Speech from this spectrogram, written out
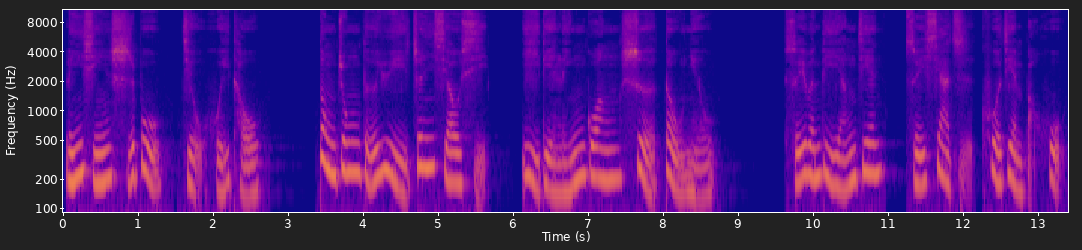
临行十步。九回头，洞中得遇真消息，一点灵光射斗牛。隋文帝杨坚遂下旨扩建保护，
